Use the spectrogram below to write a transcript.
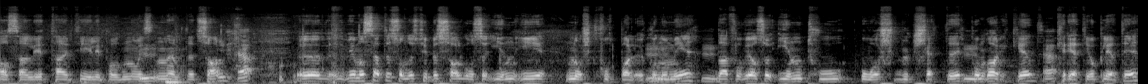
av seg litt her tidlig på den hvis han nevnte et salg. Ja. Eh, vi må sette sånne type salg også inn i norsk fotballøkonomi. Der får vi altså inn to årsbudsjetter på marked, Ja. Kreti og Pleti.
